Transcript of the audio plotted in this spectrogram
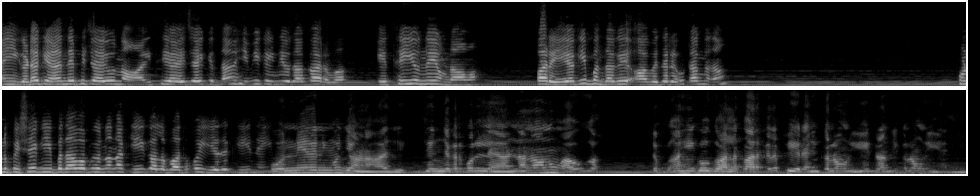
ਅਹੀਂ ਕਿਹੜਾ ਕਹਿੰਦੇ ਵੀ ਚਾਹੇ ਉਹ ਨਾ ਇੱਥੇ ਆਏ ਚਾਹੇ ਕਿਦਾਂ ਅਸੀਂ ਵੀ ਕਹਿੰਦੇ ਉਹਦਾ ਘਰ ਵਾ ਇੱਥੇ ਹੀ ਉਹਨੇ ਆਉਣਾ ਵਾ। ਪਰ ਇਹ ਆ ਕਿ ਬੰਦਾ ਕਿ ਆਵੇ ਤੇ ਰਹੋ ਢੰਗ ਨਾਲ। ਹੁਣ ਪਿੱਛੇ ਕੀ ਪਤਾ ਵਾ ਵੀ ਉਹਨਾਂ ਨਾਲ ਕੀ ਗੱਲਬਾਤ ਹੋਈ ਹੈ ਤੇ ਕੀ ਨਹੀਂ। ਉਹਨੇ ਤੇ ਨਹੀਂ ਜਾਣਾ ਹਜੇ। ਜਿੰਨ ਜਕਰ ਕੋਈ ਲੈਣ ਨਾ ਨਾ ਉਹਨੂੰ ਆਊਗਾ। ਤੇ ਅਸੀਂ ਕੋਈ ਗੱਲ ਕਰਕੇ ਤੇ ਫੇਰ ਅਸੀਂ ਘਲਾਉਣੀ ਇਸ ਤਰ੍ਹਾਂ ਦੀ ਘਲਾਉਣੀ ਹੈ ਅਸੀਂ।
